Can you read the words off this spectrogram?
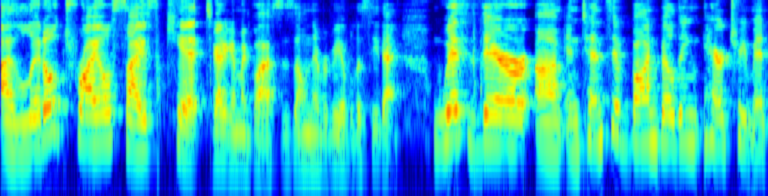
a little trial size kit. I gotta get my glasses. I'll never be able to see that. With their um, intensive bond building hair treatment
